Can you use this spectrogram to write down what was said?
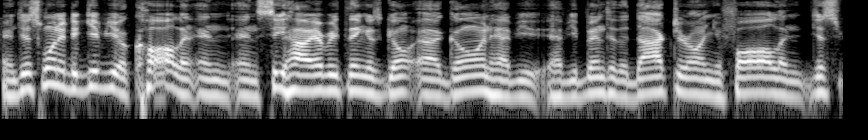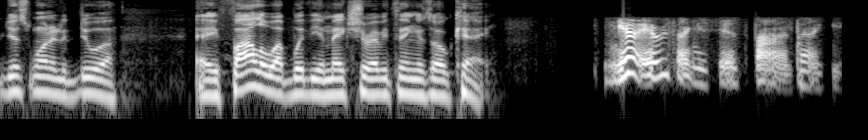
And just wanted to give you a call and, and, and see how everything is go, uh, going. Have you have you been to the doctor on your fall? And just just wanted to do a a follow up with you and make sure everything is okay. Yeah, everything is just fine. Thank you.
